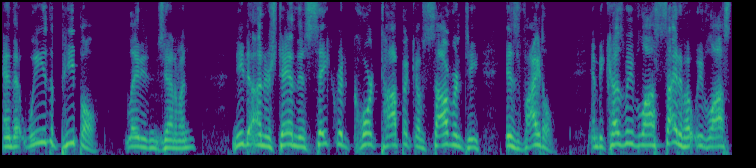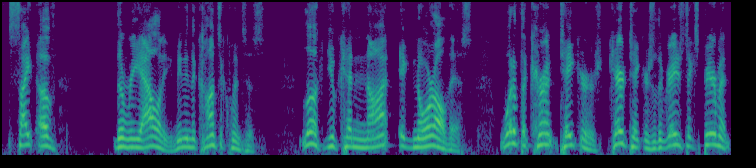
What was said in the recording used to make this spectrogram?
And that we, the people, ladies and gentlemen, need to understand this sacred core topic of sovereignty is vital. And because we've lost sight of it, we've lost sight of the reality, meaning the consequences. Look, you cannot ignore all this. What if the current takers, caretakers of the greatest experiment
